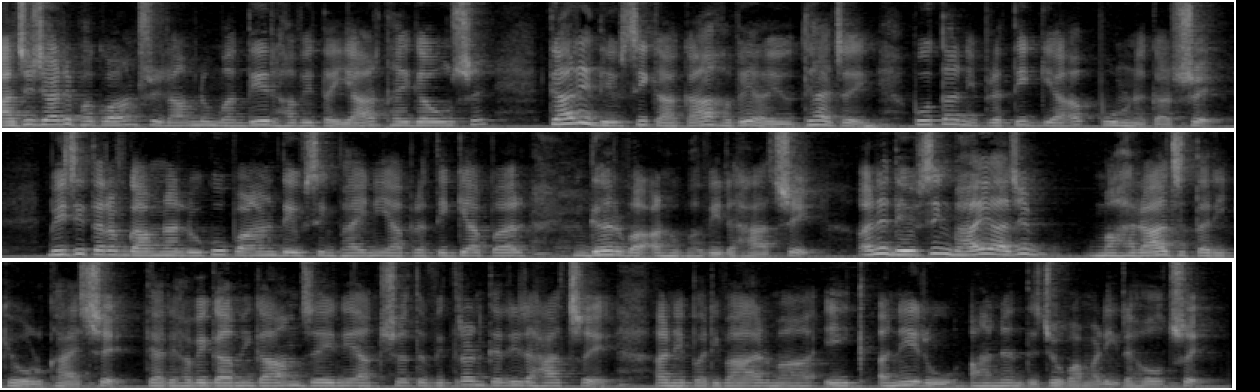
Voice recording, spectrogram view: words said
આજે જ્યારે ભગવાન શ્રીરામનું મંદિર હવે તૈયાર થઈ ગયું છે, ત્યારે દેવસી કાકા હવે અયોધ્યા જઈ પોતાની પ્રતિજ્ઞા પૂર્ણ કરશે. બીજી તરફ ગામના લોકો પણ દેવસિંહભાઈની આ પ્રતિજ્ઞા પર ગર્વ અનુભવી રહ્યા છે. અને દેવસિંહભાઈ આજે મહારાજ તરીકે ઓળખાય છે. ત્યારે હવે ગામે ગામ જઈને અક્ષત વિતરણ કરી રહ્યા છે અને પરિવારમાં એક અનેરો આનંદ જોવા મળી રહ્યો છે.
